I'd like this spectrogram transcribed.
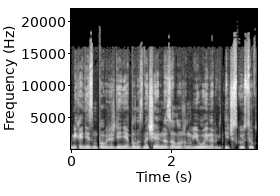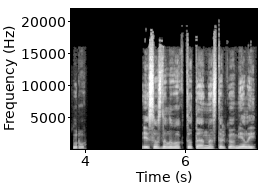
Механизм повреждения был изначально заложен в его энергетическую структуру. И создал его кто-то настолько умелый,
